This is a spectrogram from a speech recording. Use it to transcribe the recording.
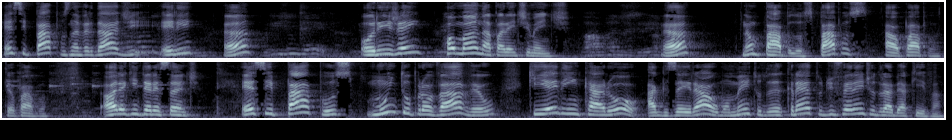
Esse Papus, na verdade, ele. Hã? Origem romana, aparentemente. Hã? Não Pablos. Papus? Ah, o Papo, teu Papo. Olha que interessante. Esse Papus, muito provável que ele encarou a Gzeirá, o momento do decreto, diferente do Rabi Akiva.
